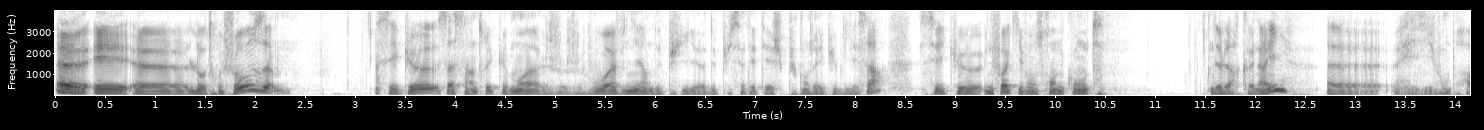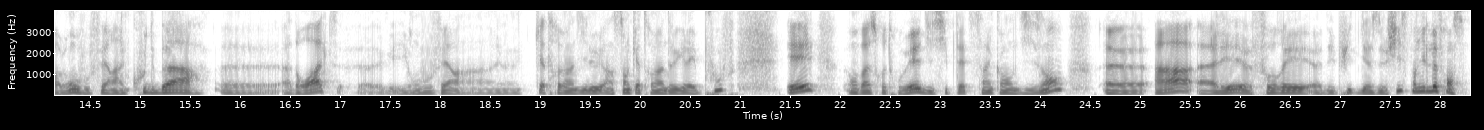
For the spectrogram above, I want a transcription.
et l'autre chose, c'est que, ça c'est un truc que moi je, vois venir depuis, depuis cet été, je ne sais plus quand j'avais publié ça, c'est qu'une fois qu'ils vont se rendre compte de leur connerie, euh, ils vont probablement vous faire un coup de barre euh, à droite, euh, ils vont vous faire un, 90 un 180 degrés pouf, et on va se retrouver d'ici peut-être 5 ans, 10 ans, à aller forer des puits de gaz de schiste en Ile-de-France.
